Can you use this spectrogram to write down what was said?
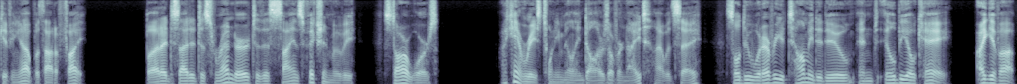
giving up without a fight. But I decided to surrender to this science fiction movie, Star Wars, I can't raise $20 million overnight, I would say. So I'll do whatever you tell me to do and it'll be okay. I give up.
